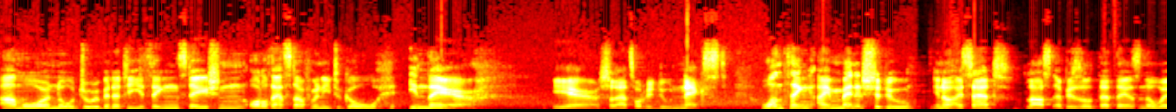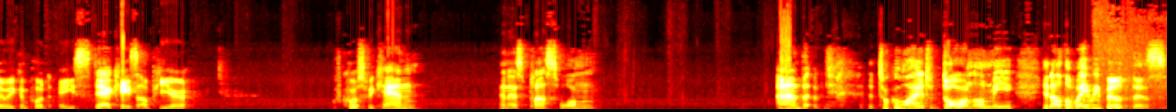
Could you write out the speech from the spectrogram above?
armor, no durability thing station, all of that stuff we need to go in there. Yeah, so that's what we do next. One thing I managed to do, you know, I said last episode that there's no way we can put a staircase up here. Of course we can. An S plus one. And it took a while to dawn on me. You know, the way we built this.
